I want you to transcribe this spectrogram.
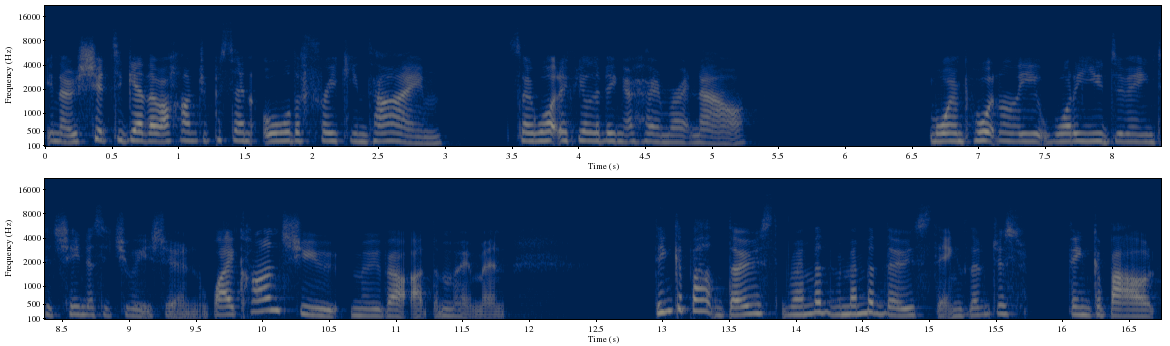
you know, shit together 100% all the freaking time." So what if you're living at home right now? More importantly, what are you doing to change the situation? Why can't you move out at the moment? Think about those. Remember, remember those things. Don't just think about,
